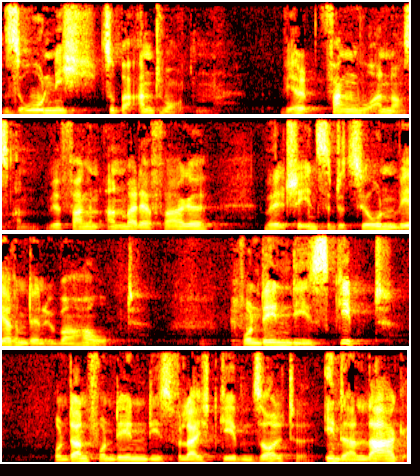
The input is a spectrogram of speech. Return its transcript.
so nicht zu beantworten. Wir fangen woanders an. Wir fangen an bei der Frage, welche Institutionen wären denn überhaupt von denen, die es gibt und dann von denen, die es vielleicht geben sollte, in der Lage,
